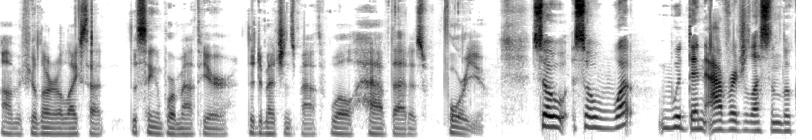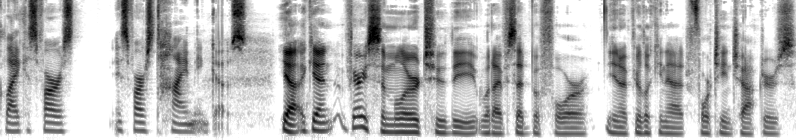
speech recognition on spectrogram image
Um, if your learner likes that, the Singapore Math here, the Dimensions Math will have that as for you. So so what would then average lesson look like as far as as far as timing goes? Yeah, again, very similar to the what I've said before. You know, if you're looking at 14 chapters,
